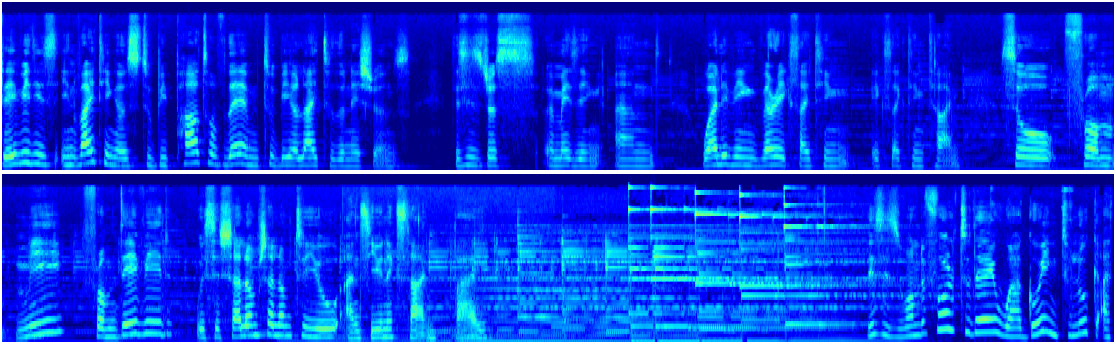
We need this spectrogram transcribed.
David is inviting us to be part of them, to be a light to the nations. This is just amazing. And we're living very exciting, exciting time. So from me, from David, we say shalom, shalom to you and see you next time. Bye. This is wonderful. Today we are going to look at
